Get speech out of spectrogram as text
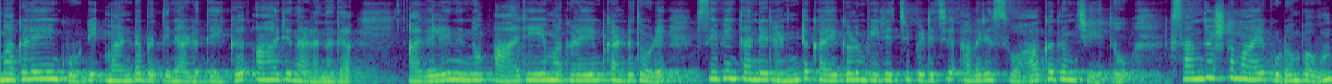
മകളെയും കൂട്ടി മണ്ഡപത്തിനടുത്തേക്ക് ആര്യ നടന്നത്. അകലെ നിന്നും ആര്യയെ മകളെയും കണ്ടതോടെ സിബിൻ തന്റെ രണ്ട് കൈകളും വിരിച്ച് പിടിച്ച് അവരെ സ്വാഗതം ചെയ്തു. സന്തുഷ്ടമായ കുടുംബവും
